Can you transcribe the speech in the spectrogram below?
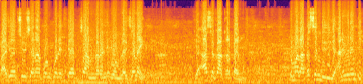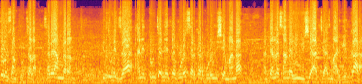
भाजप शिवसेना कोण कोण आहेत त्याच्या आमदारांनी बोंबलायचं नाही. की असं का करताय मग तुम्हाला आता संधी दिली. आणि विनंती करून सांगतो. चला सगळ्या आमदारांना. की तुम्ही जा आणि तुमच्या नेत्यापुढं सरकारपुढे विषय मांडा. आणि त्यांना सांगा ही विषय आजच्या आज मार्गी काढा.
